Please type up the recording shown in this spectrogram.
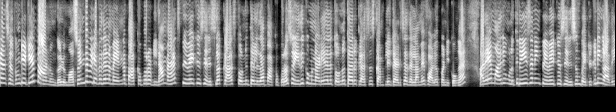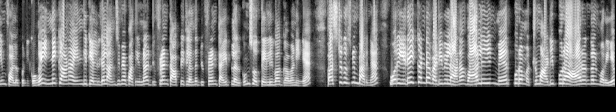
ஃப்ரெண்ட்ஸ் வெல்கம் டு டியூப் நான் உங்கள் உமா ஸோ இந்த வீடியோ பதில் நம்ம என்ன பார்க்க போறோம் அப்படின்னா மேக்ஸ் பிவேக்கு சீரிஸ்ல கிளாஸ் தொண்ணூத்தேழு தான் பார்க்க போறோம். ஸோ இதுக்கு முன்னாடி அதில் தொண்ணூத்தாறு கிளாஸஸ் கம்ப்ளீட் ஆயிடுச்சு. அது எல்லாமே ஃபாலோ பண்ணிக்கோங்க. அதே மாதிரி உங்களுக்கு ரீசனிங் பிவேக்கு சீரிஸும் போயிட்டு இருக்கு. நீங்க அதையும் ஃபாலோ பண்ணிக்கோங்க. இன்னைக்கான ஐந்து கேள்விகள் அஞ்சுமே பார்த்தீங்கன்னா டிஃப்ரெண்ட் டாப்பிக்லேருந்து இருந்து டிஃப்ரெண்ட் டைப்ல இருக்கும். ஸோ தெளிவாக கவனிங்க. ஃபர்ஸ்ட் கொஸ்டின் பாருங்க. ஒரு இடைக்கண்ட வடிவிலான வாளியின் மேற்புற மற்றும் அடிப்புற ஆரங்கள் முறையே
